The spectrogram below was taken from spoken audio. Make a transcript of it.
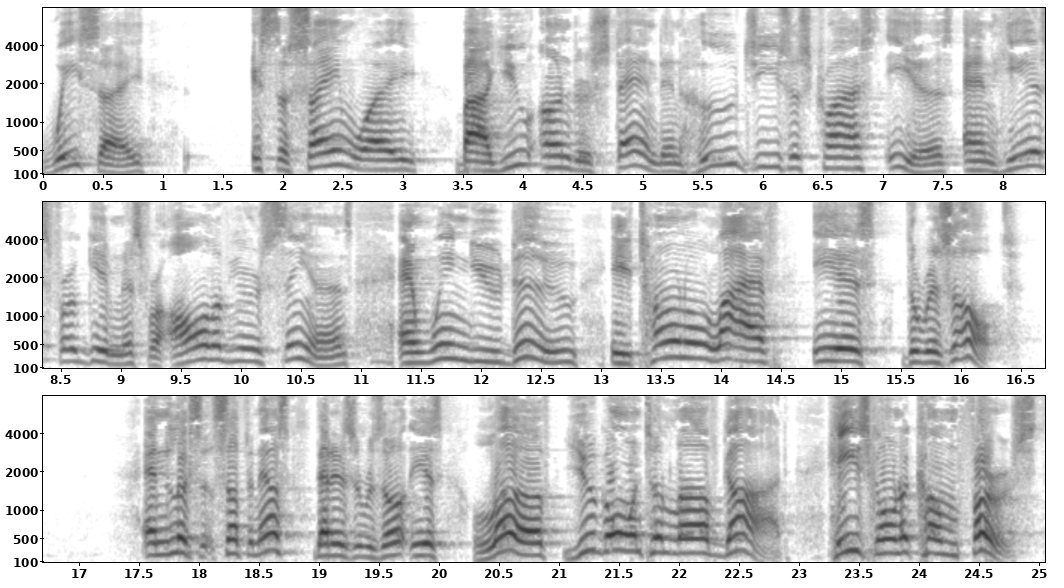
we say it's the same way by you understanding who Jesus Christ is and His forgiveness for all of your sins. And when you do, eternal life is the result. And looks at something else that is a result is love. You're going to love God. He's going to come first.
